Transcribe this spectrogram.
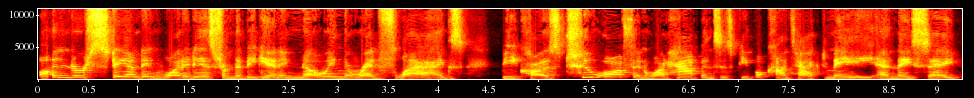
understanding what it is from the beginning, knowing the red flags, because too often what happens is people contact me and they say,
